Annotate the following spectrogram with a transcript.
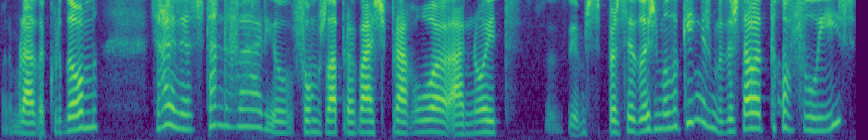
o namorado, acordou-me. Disse, olha, está a nevar. Eu, fomos lá para baixo, para a rua, à noite. Devemos parecer dois maluquinhos, mas eu estava tão feliz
